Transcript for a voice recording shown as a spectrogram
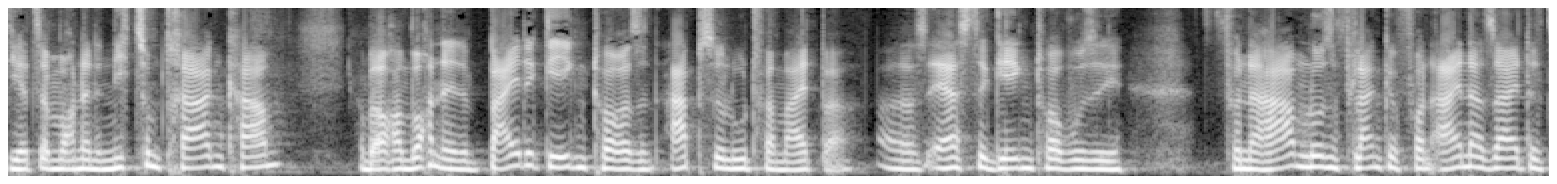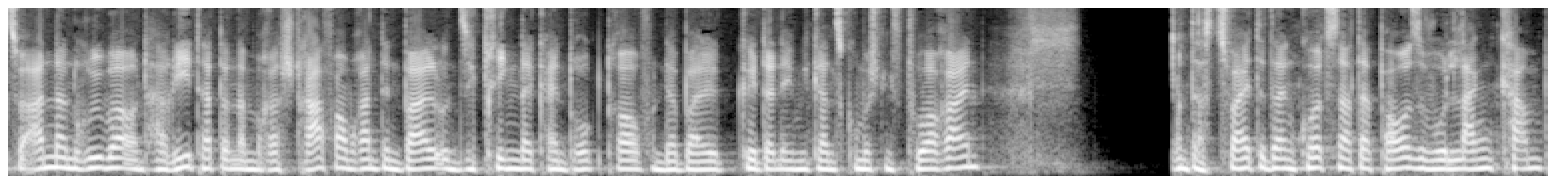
die jetzt am Wochenende nicht zum Tragen kam, aber auch am Wochenende beide Gegentore sind absolut vermeidbar. Also das erste Gegentor, wo sie von einer harmlosen Flanke von einer Seite zur anderen rüber und Harit hat dann am Strafraumrand den Ball und sie kriegen da keinen Druck drauf und der Ball geht dann irgendwie ganz komisch ins Tor rein. Und das zweite dann kurz nach der Pause, wo Langkamp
